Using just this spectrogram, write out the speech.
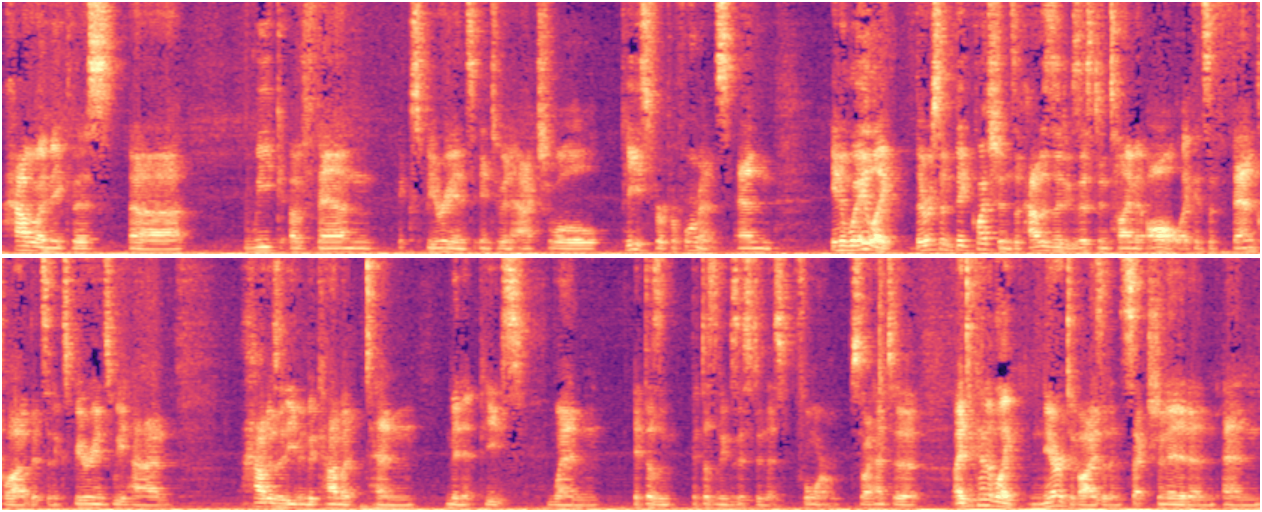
How do I make this uh, week of fan experience into an actual piece for performance? And in a way, like there were some big questions of how does it exist in time at all? Like it's a fan club, it's an experience we had. How does it even become a ten minute piece when it doesn't it doesn't exist in this form? So I had to I had to kind of like narrativize it and section it and and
